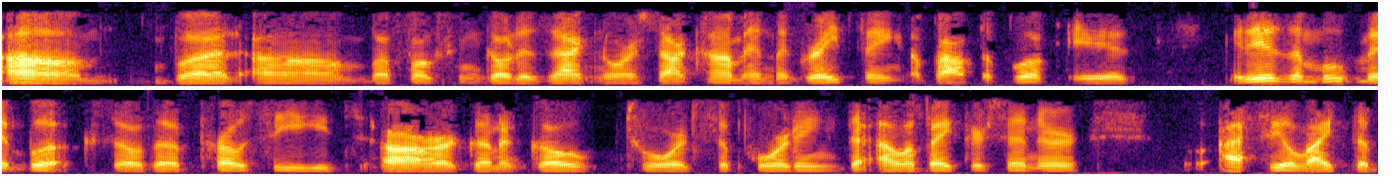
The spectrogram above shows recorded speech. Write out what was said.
Um, but um, but folks can go to zachnorris.com, and the great thing about the book is it is a movement book, so the proceeds are going to go towards supporting the Ella Baker Center. I feel like the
